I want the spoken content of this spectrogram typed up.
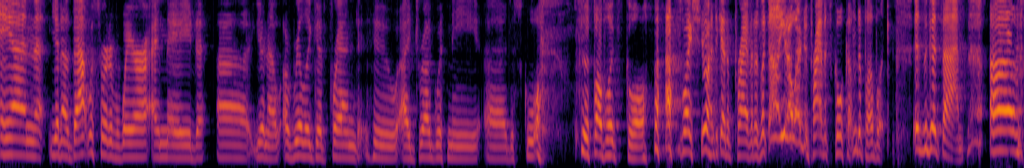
And, you know, that was sort of where I made, uh, you know, a really good friend who I drug with me uh, to school, to public school. I was like, she wanted to go to private. I was like, oh, you don't want to do private school? Come to public. It's a good time. Um,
